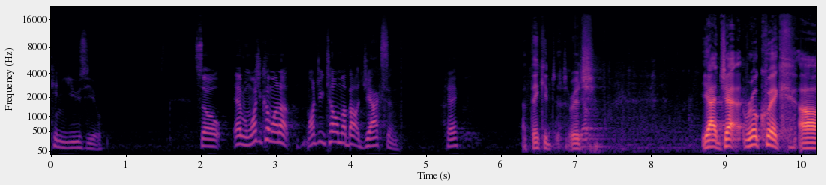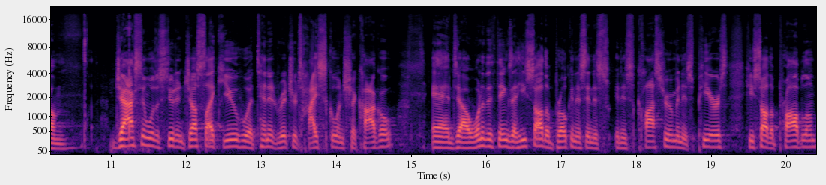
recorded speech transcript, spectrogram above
can use you. So, Evan, why don't you come on up? Why don't you tell them about Jackson? Okay? Thank you, Rich. Yep. Yeah, ja- real quick. Um, Jackson was a student just like you who attended Richards High School in Chicago. And uh, one of the things that he saw the brokenness in his, in his classroom and his peers, he saw the problem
